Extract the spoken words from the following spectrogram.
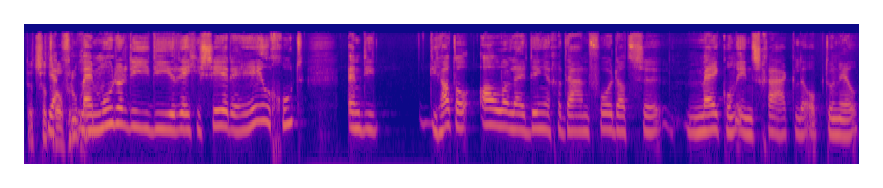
Dat zat er al vroeger. Mijn moeder die, die regisseerde heel goed. En die, die had al allerlei dingen gedaan... voordat ze mij kon inschakelen op toneel.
